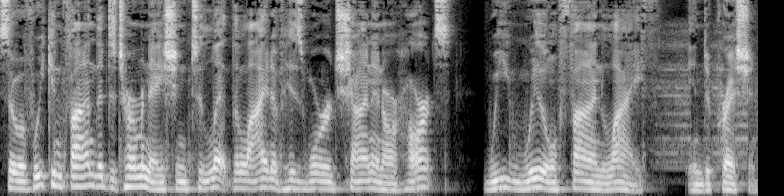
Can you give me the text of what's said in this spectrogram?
So if we can find the determination to let the light of His Word shine in our hearts, we will find life in depression.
